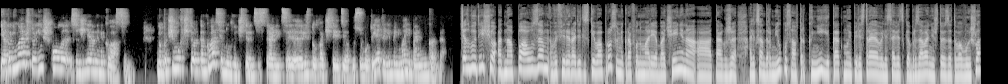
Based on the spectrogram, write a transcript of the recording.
Я понимаю, что есть школы с инженерными классами. Но почему в четвертом классе нужно 14 страниц э, листов А4 делать на субботу, я это не понимаю, не пойму никогда. Сейчас будет еще одна пауза. В эфире «Родительский вопрос». У микрофона Мария Баченина, а также Александр Милкус, автор книги «Как мы перестраивали советское образование, что из этого вышло».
